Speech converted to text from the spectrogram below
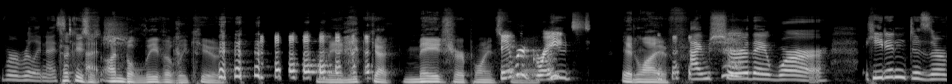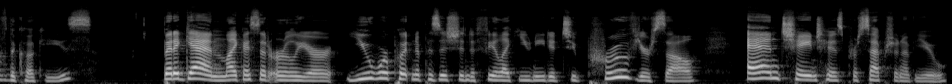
were really nice. Cookies to is unbelievably cute. I mean, you got major points They were that great. in life. I'm sure they were. He didn't deserve the cookies. But again, like I said earlier, you were put in a position to feel like you needed to prove yourself and change his perception of you,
